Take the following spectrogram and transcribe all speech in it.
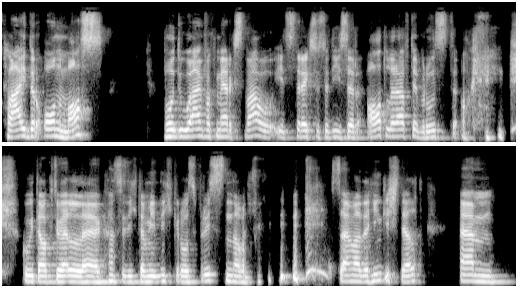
Kleider en masse wo du einfach merkst, wow, jetzt trägst du so dieser Adler auf der Brust. Okay, gut, aktuell äh, kannst du dich damit nicht groß brüsten, aber sei mal dahingestellt. Ähm,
